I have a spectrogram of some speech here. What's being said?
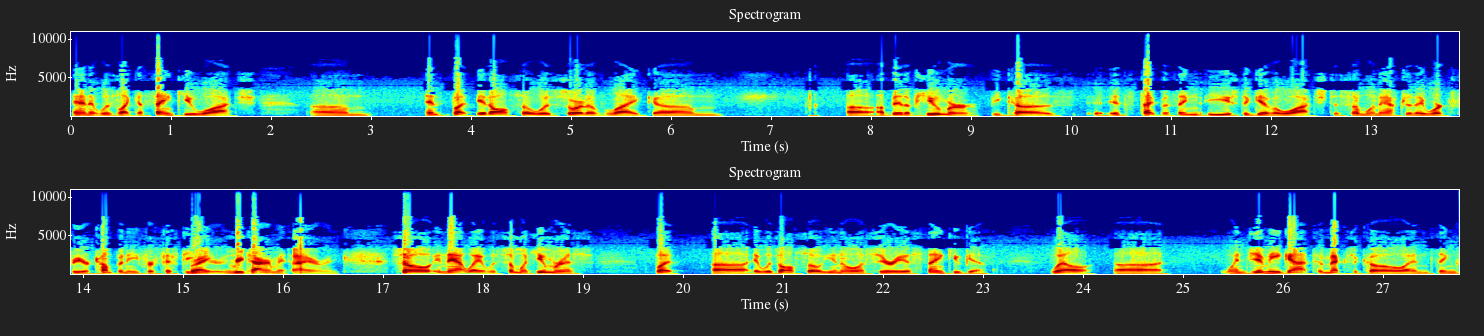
and it was like a thank you watch. Um, and but it also was sort of like um, uh, a bit of humor because it's the type of thing you used to give a watch to someone after they worked for your company for 50 right, years. Retirement. Retiring. So in that way, it was somewhat humorous, but uh, it was also, you know, a serious thank you gift. Well, uh, when Jimmy got to Mexico and things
